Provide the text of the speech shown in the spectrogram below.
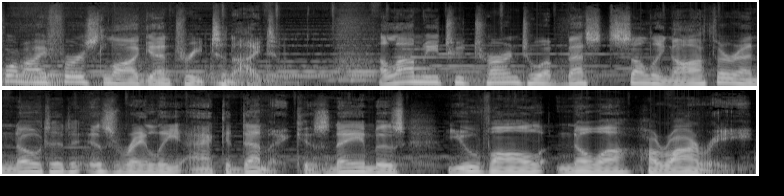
For my first log entry tonight, allow me to turn to a best selling author and noted Israeli academic. His name is Yuval Noah Harari.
